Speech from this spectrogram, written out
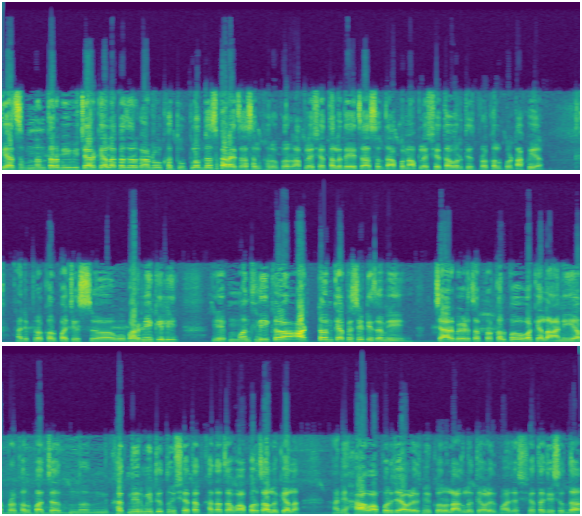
त्याच नंतर मी विचार केला का जर गांडूळ खत उपलब्धच करायचं असेल खरोखर आपल्या शेताला द्यायचं असेल तर आपण आपल्या शेतावरतीच प्रकल्प टाकूया. आणि प्रकल्पाची स उभारणी केली. एक मंथली का आठ टन कॅपॅसिटीचा मी चार बेडचा प्रकल्प उभा केला आणि या प्रकल्पाच्या खत निर्मितीतून शेतात खताचा वापर चालू केला. आणि हा वापर ज्यावेळेस मी करू लागलो त्यावेळेस माझ्या शेताची सुद्धा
